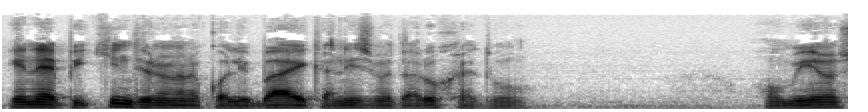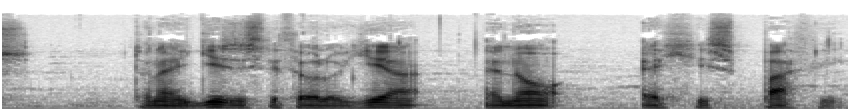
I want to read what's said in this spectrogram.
Είναι επικίνδυνο να κολυμπάει κανείς με τα ρούχα του, ομοίως το να εγγύζει στη θεολογία ενώ έχεις πάθει.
